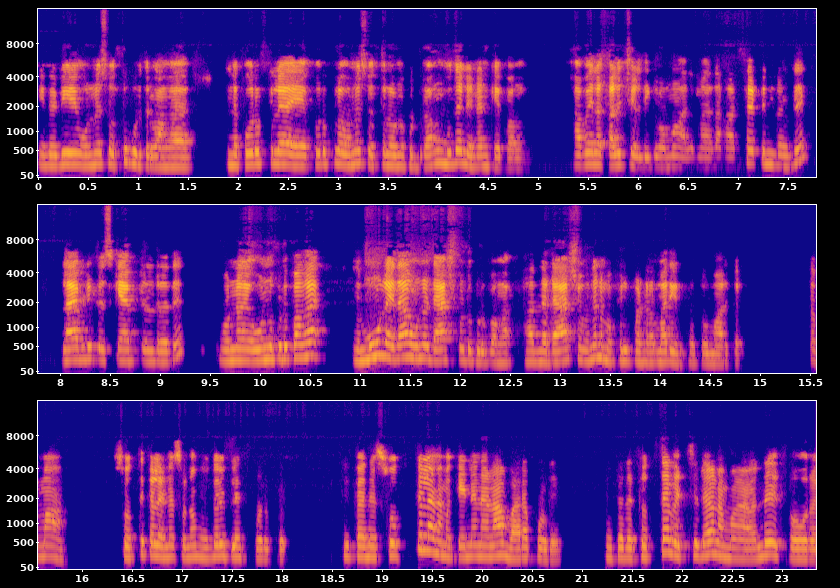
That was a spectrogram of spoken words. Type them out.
இப்ப எப்படி ஒண்ணு சொத்து கொடுத்துருவாங்க. இந்த பொறுப்புல பொறுப்புல ஒண்ணு சொத்துல ஒண்ணு கொடுத்துருவாங்க. முதல் என்னன்னு கேட்பாங்க. அப்ப இதுல கழிச்சு எழுதிக்கிறோமோ? அது மாதிரிதான். அசட்ன்றது லைபிலிட்டி பிளஸ் கேபிட்டல்ன்றது ஒண்ணு ஒண்ணு கொடுப்பாங்க. இந்த மூணுல ஏதாவது ஒண்ணு டேஷ் போட்டு கொடுப்பாங்க. அந்த டேஷை வந்து நம்ம ஃபில் பண்ற மாதிரி இருக்கும் டூ மார்க் சுத்தமா? சொத்துக்கள் என்ன சொன்னா முதல் பிளஸ் பொறுப்பு. இப்ப அந்த சொத்துல நமக்கு என்னென்னலாம் வரப்போகுது? இப்போ இந்த சொத்தை வச்சுதான் நம்ம வந்து இப்போ ஒரு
